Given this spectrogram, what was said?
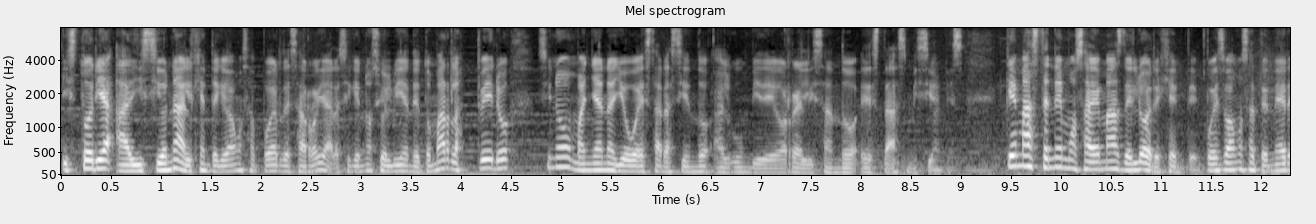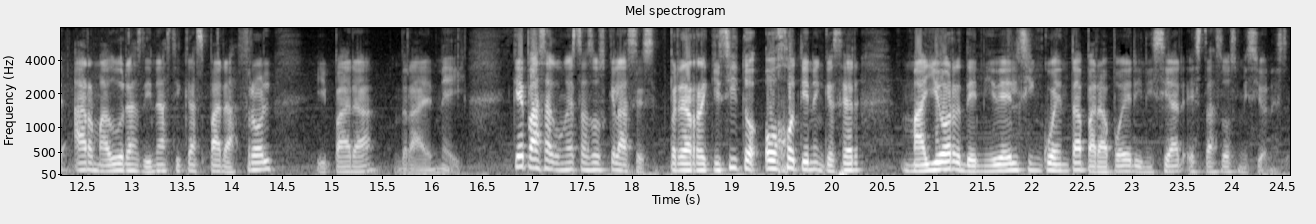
historia adicional, gente, que vamos a poder desarrollar. Así que no se olviden de tomarlas, pero si no, mañana yo voy a estar haciendo algún video realizando estas misiones. ¿Qué más tenemos además de lore, gente? Pues vamos a tener armaduras dinásticas para Thrall y para Draenei. ¿Qué pasa con estas dos clases? Prerequisito, ojo, tienen que ser mayor de nivel 50 para poder iniciar estas dos misiones.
